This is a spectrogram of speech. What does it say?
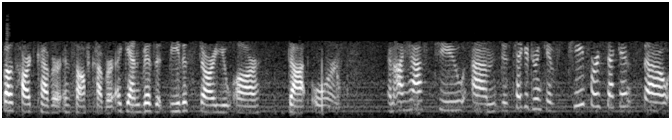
both hardcover and softcover. Again, visit BeTheStarYouAre.org. And I have to um, just take a drink of tea for a second. So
